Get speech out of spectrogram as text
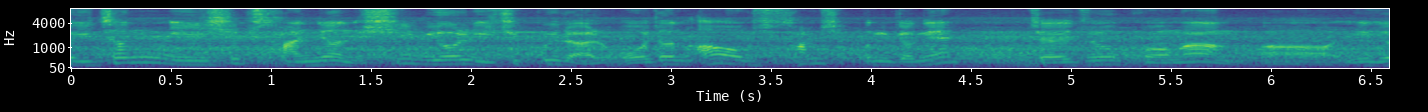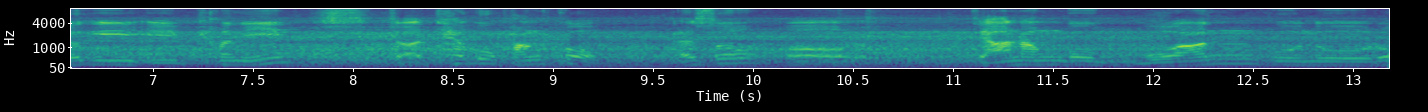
2024년 12월 29일 날 오전 9시 30분경에 제주공항 어, 이- 여기 이 편이 자, 태국 방콕에서 어, 대한항공 무안군으로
